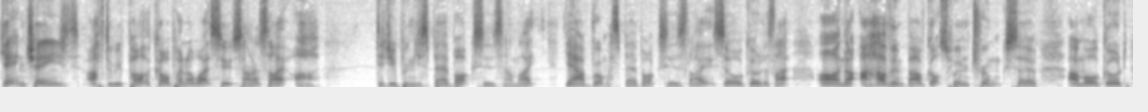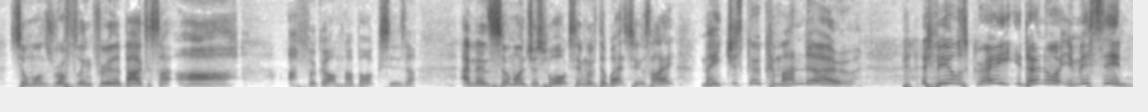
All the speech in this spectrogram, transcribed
getting changed after we park the car, putting our wetsuits on. It's like, oh, did you bring your spare boxes? And I'm like, yeah, I brought my spare boxes. Like, it's all good. It's like, oh, no, I haven't, but I've got swim trunks, so I'm all good. Someone's ruffling through the bags. It's like, ah, oh, I've forgotten my boxes. And then someone just walks in with the wetsuit. It's like, mate, just go commando. It feels great. You don't know what you're missing.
